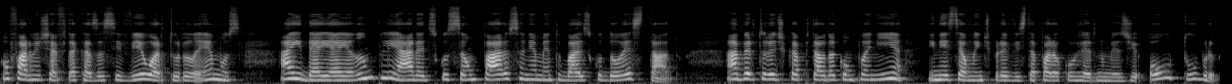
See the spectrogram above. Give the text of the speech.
Conforme o chefe da Casa Civil, Arthur Lemos, a ideia é ampliar a discussão para o saneamento básico do Estado. A abertura de capital da companhia, inicialmente prevista para ocorrer no mês de outubro,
